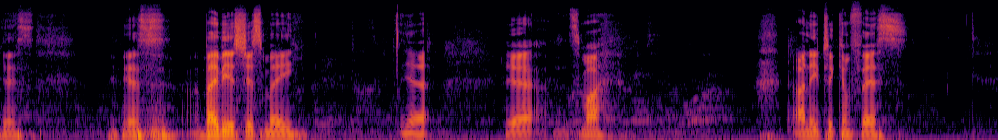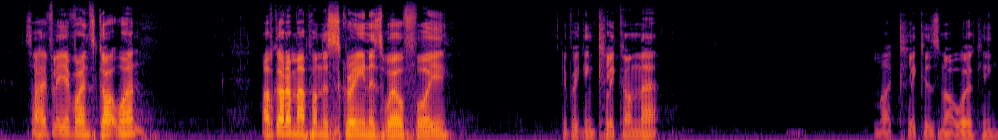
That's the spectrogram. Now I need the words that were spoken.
Yes. Yes. Maybe it's just me. Yeah. Yeah. It's my I need to confess. So hopefully everyone's got one. I've got them up on the screen as well for you. If we can click on that. My clicker's not working.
